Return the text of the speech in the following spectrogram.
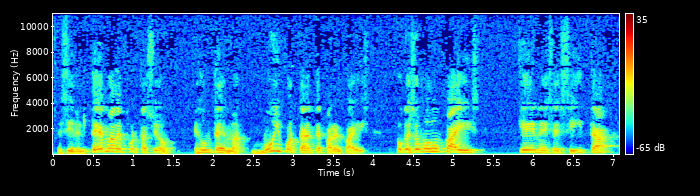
Es decir, el tema de exportación es un tema muy importante para el país, porque somos un país que necesita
